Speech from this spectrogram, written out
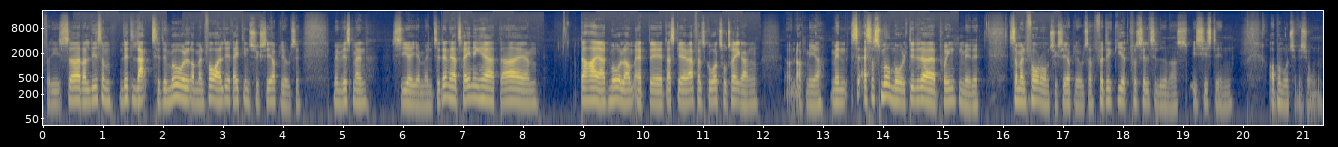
Fordi så er der ligesom lidt langt til det mål, og man får aldrig rigtig en succesoplevelse. Men hvis man siger, jamen til den her træning her, der, øh, der har jeg et mål om, at øh, der skal jeg i hvert fald score to-tre gange, og nok mere. Men altså små mål, det er det, der er pointen med det. Så man får nogle succesoplevelser, for det giver på selvtilliden også i sidste ende, og på motivationen.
